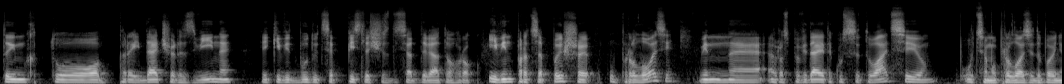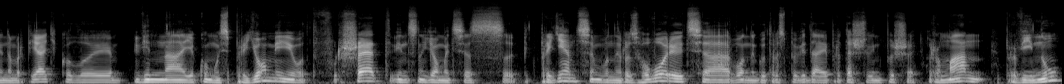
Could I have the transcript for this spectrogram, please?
тим, хто перейде через війни. Які відбудуться після 69-го року, і він про це пише у пролозі. Він не розповідає таку ситуацію у цьому пролозі до бойні номер 5 коли він на якомусь прийомі, от фуршет, він знайомиться з підприємцем, вони розговорюються. Воннегут розповідає про те, що він пише роман про війну.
